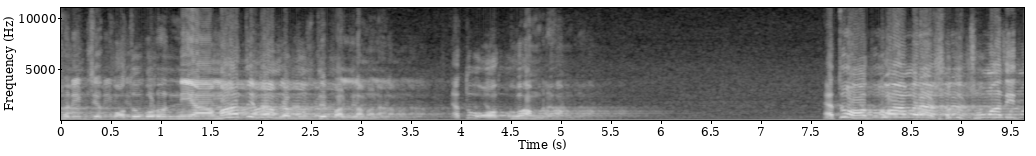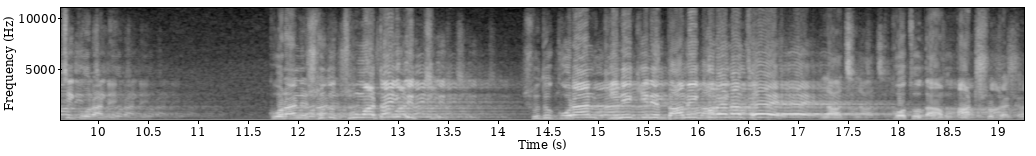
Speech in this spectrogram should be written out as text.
শরীফ যে কত বড় নিয়ামাত, এটা আমরা বুঝতে পারলাম না। এত অজ্ঞ আমরা। এত অজ্ঞ আমরা, শুধু চুমা দিচ্ছি কোরআনে। কোরআনে শুধু চুমাটাই দিচ্ছি। শুধু কোরআন কিনে কিনে দামি কোরআন আছে? কত দাম? আটশো টাকা।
